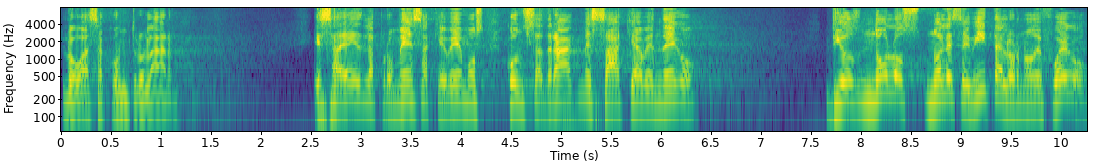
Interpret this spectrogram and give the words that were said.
lo vas a controlar. Esa es la promesa que vemos con Sadrach, Mesach y Abednego. Dios no, los, no les evita el horno de fuego.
